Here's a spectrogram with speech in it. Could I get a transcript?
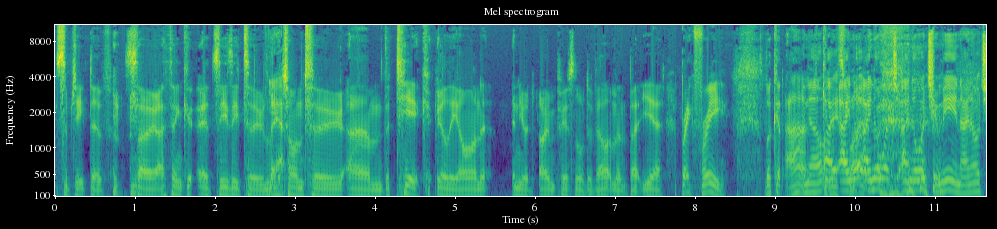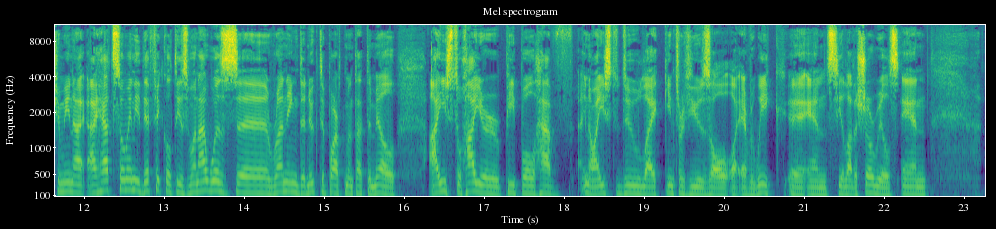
subjective. so I think it's easy to latch Yeah. on to um, the tech early on in your own personal development. But yeah, break free. Look at art. No, I, I know. I know what you- I know what you mean. I know what you mean. I, I had so many difficulties when I was uh, running the nuke department at the mill. I used to hire people. Have you know? I used to do like interviews all every week uh, and see a lot of show reels and.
